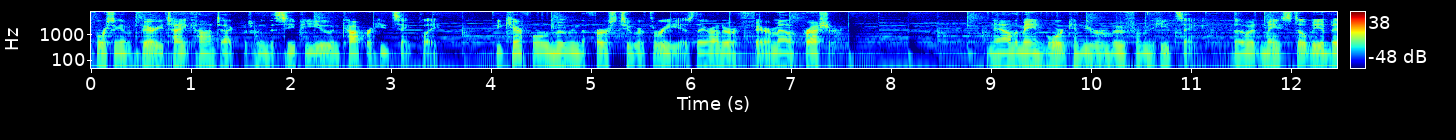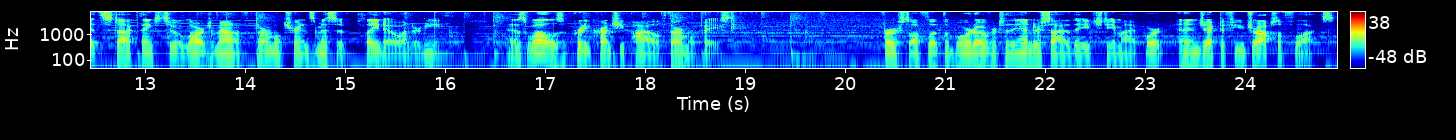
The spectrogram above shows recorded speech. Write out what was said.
forcing a very tight contact between the CPU and copper heatsink plate. Be careful removing the first two or three as they are under a fair amount of pressure. Now the main board can be removed from the heatsink, though it may still be a bit stuck thanks to a large amount of thermal transmissive Play-Doh underneath, as well as a pretty crunchy pile of thermal paste. First I'll flip the board over to the underside of the HDMI port and inject a few drops of flux.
